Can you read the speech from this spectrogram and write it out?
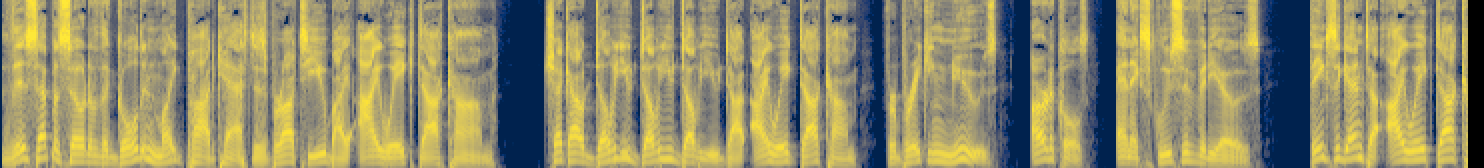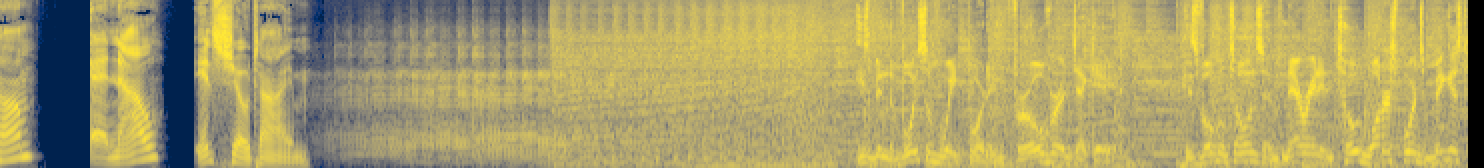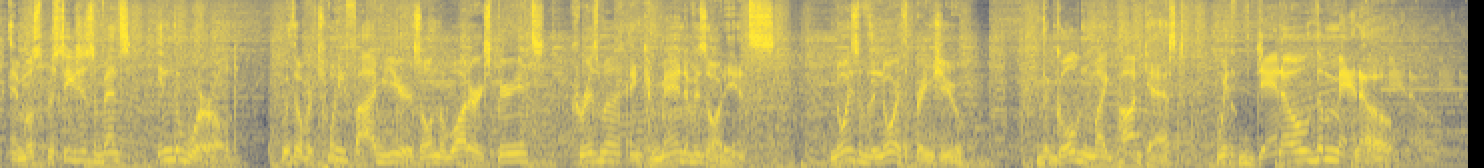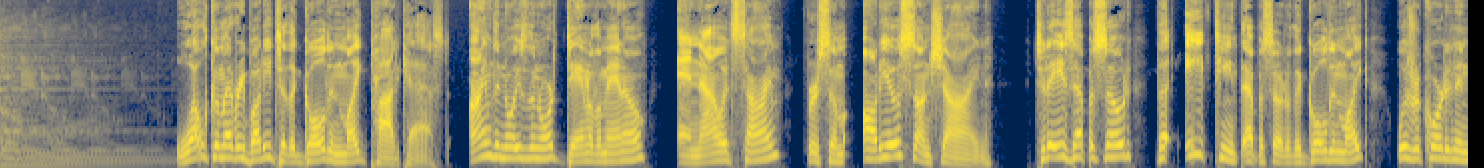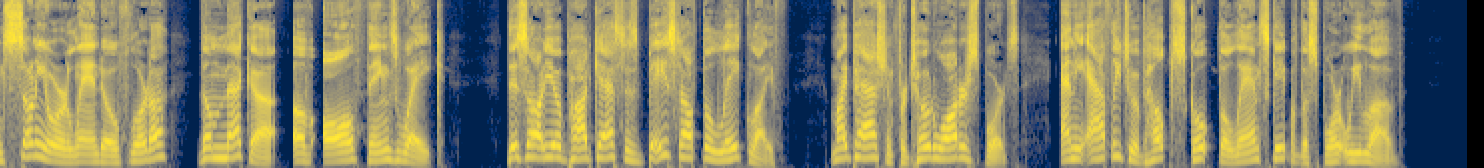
This episode of the Golden Mic podcast is brought to you by iWake.com. Check out www.iwake.com for breaking news, articles, and exclusive videos. Thanks again to iWake.com. And now it's showtime. He's been the voice of wakeboarding for over a decade. His vocal tones have narrated Towed Watersport's biggest and most prestigious events in the world. With over 25 years on the water experience, charisma, and command of his audience, Noise of the North brings you the Golden Mic Podcast with Dano the Mano. Welcome, everybody, to the Golden Mic podcast. I'm the Noise of the North, Dano the Mano, and now it's time for some audio sunshine. Today's episode, the 18th episode of the Golden Mic, was recorded in sunny Orlando, Florida, the mecca of all things wake. This audio podcast is based off the lake life, my passion for towed water sports, and the athletes who have helped sculpt the landscape of the sport we love.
